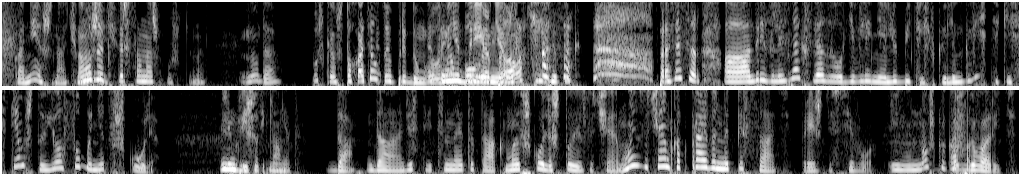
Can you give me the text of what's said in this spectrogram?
конечно. О чем Он же это персонаж Пушкина. Ну да. Пушкин что хотел, то и придумывал. Это не древний русский язык. Профессор а, Андрей Залезняк связывал явление любительской лингвистики с тем, что ее особо нет в школе. Лингвистики нет. Да. Да, действительно, это так. Мы в школе что изучаем? Мы изучаем, как правильно писать, прежде всего. И немножко как а, говорить.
